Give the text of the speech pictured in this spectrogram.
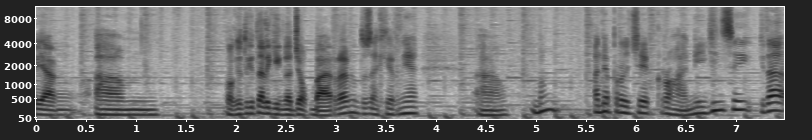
yang em, waktu itu kita lagi ngejob bareng terus akhirnya eh, bang ada proyek rohani gini sih kita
